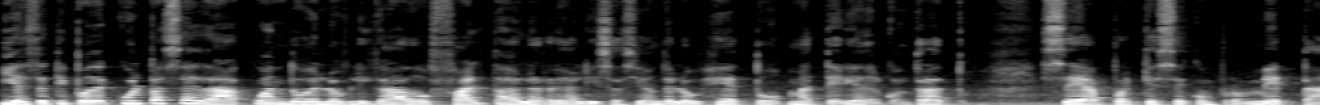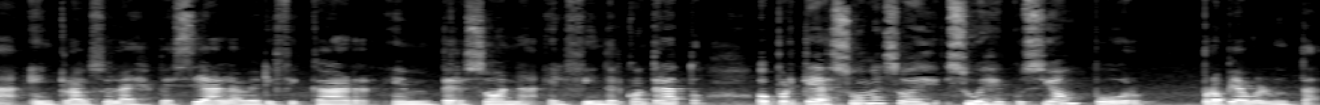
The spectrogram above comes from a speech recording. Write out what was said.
y este tipo de culpa se da cuando el obligado falta a la realización del objeto materia del contrato, sea porque se comprometa en cláusula especial a verificar en persona el fin del contrato o porque asume su, su ejecución por propia voluntad.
